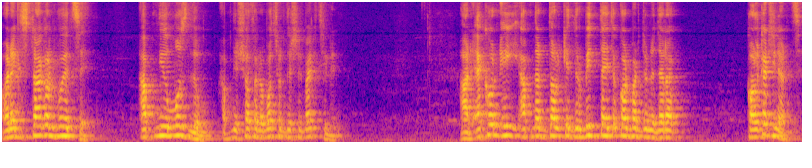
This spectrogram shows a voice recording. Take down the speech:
অনেক স্ট্রাগল হয়েছে। আপনিও মজলুম আপনি সতেরো বছর দেশের বাইরে ছিলেন। আর এখন এই আপনার দলকে দুর্বৃত্তায়িত করবার জন্য যারা কলকাঠি নাড়ছে,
